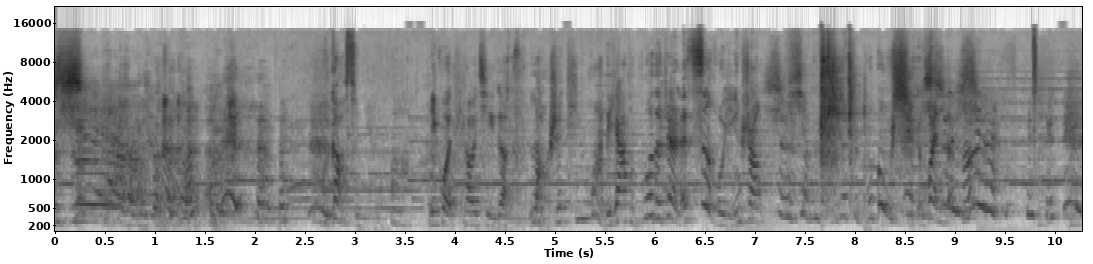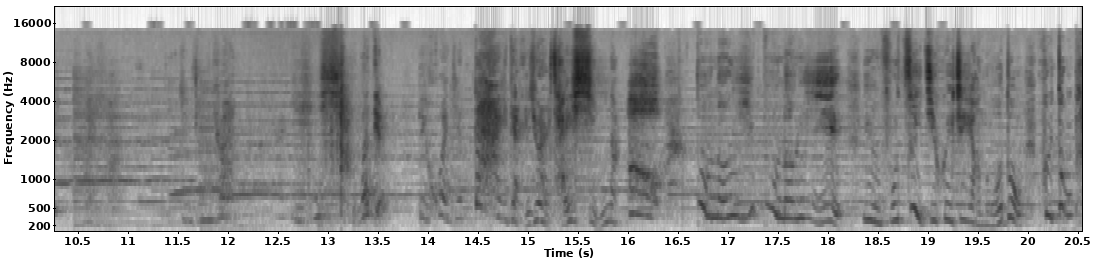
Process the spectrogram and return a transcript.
是。我告诉你啊，你给我挑几个老实听话的丫头拨到这儿来伺候银霜，是相急的是不够使唤的啊！这间院也小了点，得换间大一点的院儿才行呢。哦，不能移，不能移，孕妇最忌讳这样挪动，会动胎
